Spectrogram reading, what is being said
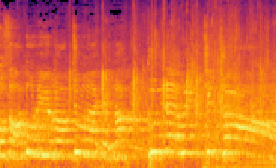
โมสรบุรีรัมย์ยูไนเต็ดครับ คุณเนวินชิดชอบ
